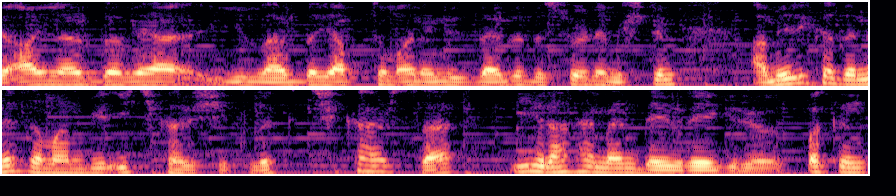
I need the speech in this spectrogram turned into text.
e, aylarda veya yıllarda yaptığım analizlerde de söylemiştim. Amerika'da ne zaman bir iç karışıklık çıkarsa İran hemen devreye giriyor. Bakın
